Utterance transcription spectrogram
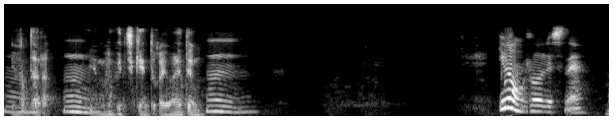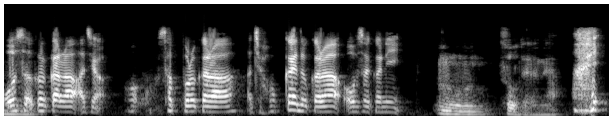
うん言ったら。うん。山口県とか言われても。うん。今もそうですね。うん大阪から、あ、違う、ほ札幌から、あ、違う、北海道から大阪に、うん、そうだよね。はい、引っ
